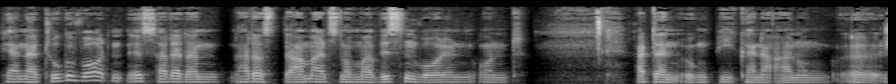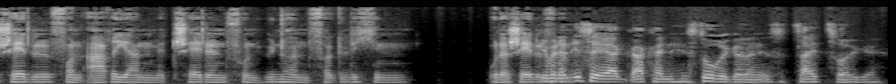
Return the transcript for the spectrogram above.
per Natur geworden ist, hat er dann, hat er es damals nochmal wissen wollen und hat dann irgendwie, keine Ahnung, äh, Schädel von Ariern mit Schädeln von Hühnern verglichen. Oder Schädel Ja, aber dann ist er ja gar kein Historiker, dann ist er Zeitzeuge.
